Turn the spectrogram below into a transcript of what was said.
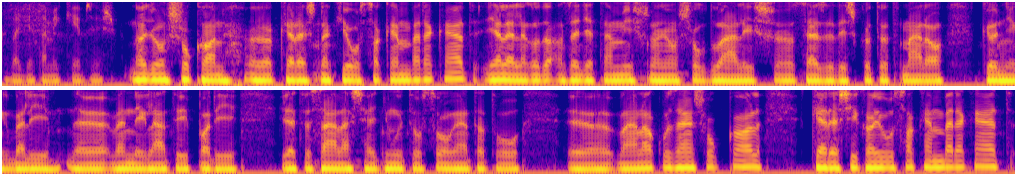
az egyetemi képzés? Nagyon sokan keresnek jó szakembereket. Jelenleg az egyetem is nagyon sok duális szerződés kötött már a környékbeli vendéglátóipari, illetve szálláshegy nyújtó szolgáltató vállalkozásokkal. Keresik a jó szakembereket,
